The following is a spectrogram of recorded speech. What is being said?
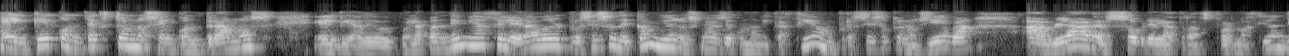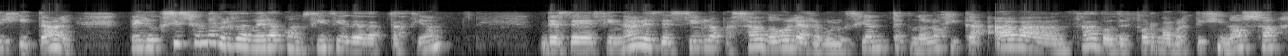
¿En qué contexto nos encontramos el día de hoy? Pues la pandemia ha acelerado el proceso de cambio en los medios de comunicación, un proceso que nos lleva a hablar sobre la transformación digital. Pero ¿existe una verdadera conciencia de adaptación? Desde finales del siglo pasado, la revolución tecnológica ha avanzado de forma vertiginosa,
